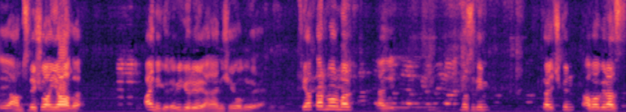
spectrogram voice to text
e, hamsi de şu an yağlı. Aynı görevi görüyor yani aynı şey oluyor yani. Fiyatlar normal. Yani nasıl diyeyim birkaç gün hava biraz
